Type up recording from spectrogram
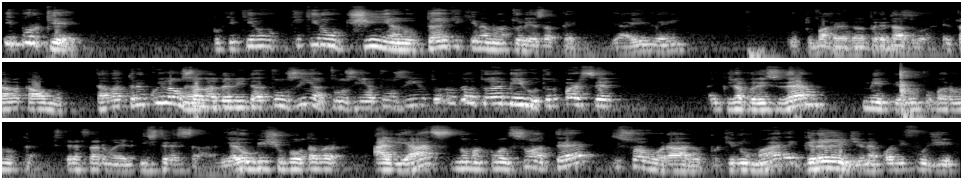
E por quê? Porque que não, que, que não tinha no tanque que na natureza tem? E aí vem o tubarão, o predador. Ele estava calmo. Tava tranquilão, é. só nadando entre atunzinho, atunzinho, atunzinho, tudo, tudo amigo, tudo parceiro. Aí o que os japoneses fizeram? Meteram um tubarão no tanque. Estressaram ele. Estressaram. E aí o bicho voltava, aliás, numa condição até desfavorável, porque no mar é grande, né? Pode fugir.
